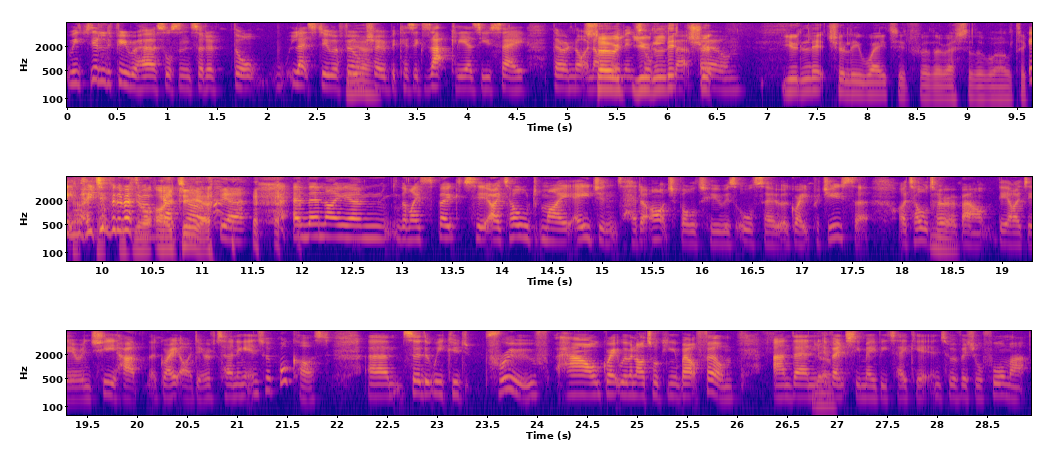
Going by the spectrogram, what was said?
we did a few rehearsals and sort of thought, let's do a film Yeah. show because exactly as you say, there are not enough So women you talking about film. You literally waited for the rest of the world to. Catch waited up for the rest of your them to catch idea. up. Yeah, and then I um then I spoke to I told my agent Hedda Archbold, who is also a great producer. I told her about the idea, and she had a great idea of turning it into a podcast, um, so that we could prove how great women are talking about film, and then Yeah. eventually maybe take it into a visual format.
